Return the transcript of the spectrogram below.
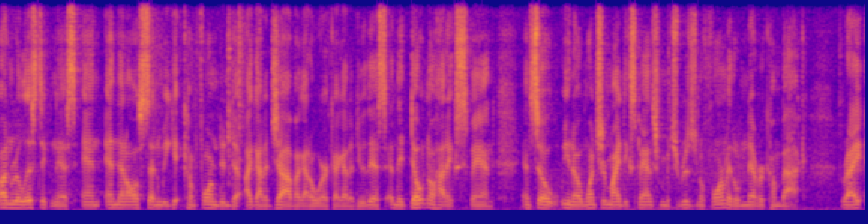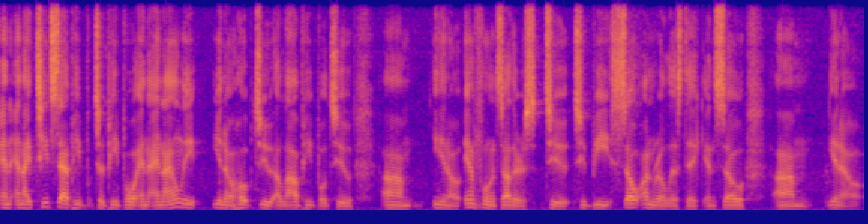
unrealisticness and and then all of a sudden we get conformed into i got a job i got to work i got to do this and they don't know how to expand. And so you know once your mind expands from its original form it'll never come back right? And and i teach that people to people and and i only you know hope to allow people to um, you know influence others to to be so unrealistic and so um, you know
